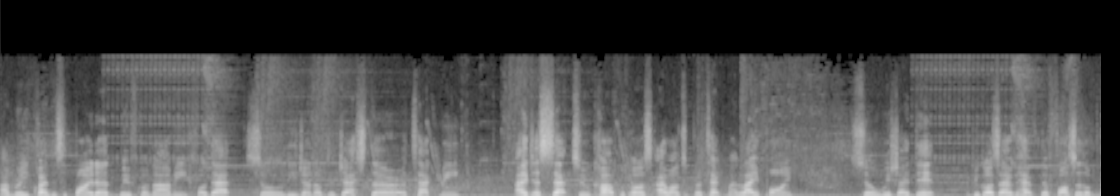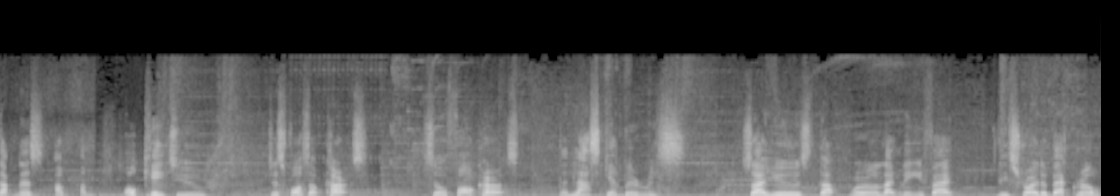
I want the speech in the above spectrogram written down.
I'm really quite disappointed with Konami for that. So Legion of the Jester attack me. I just set 2 cards because I want to protect my life point. So which I did. Because I have the Forces of Darkness, I'm, I'm okay to just force up cards. So 4 cards, the last Gamble Risk. So I use Dark World Lightning Effect, destroy the back row,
